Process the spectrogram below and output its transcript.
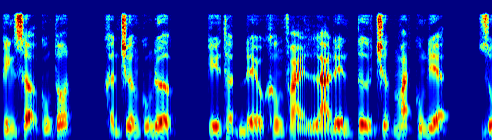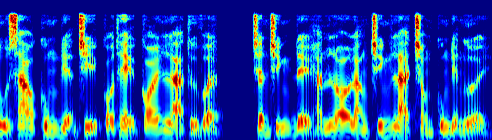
Kính sợ cũng tốt, khẩn trương cũng được kỳ thật đều không phải là đến từ trước mắt cung điện, dù sao cung điện chỉ có thể coi là tử vật, chân chính để hắn lo lắng chính là trong cung điện người.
